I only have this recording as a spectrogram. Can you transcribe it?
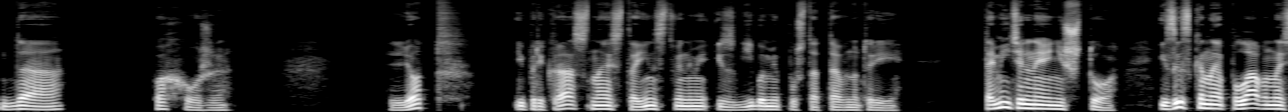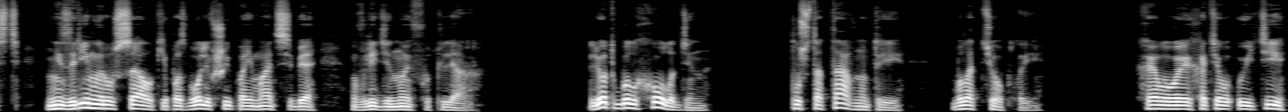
Да, похоже. Лед и прекрасная с таинственными изгибами пустота внутри. Томительное ничто, изысканная плавность незримой русалки, позволившей поймать себя в ледяной футляр. Лед был холоден. Пустота внутри была теплой. Хэллоуэй хотел уйти,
